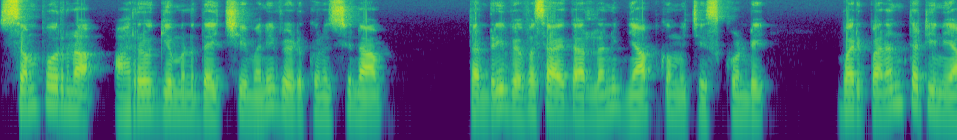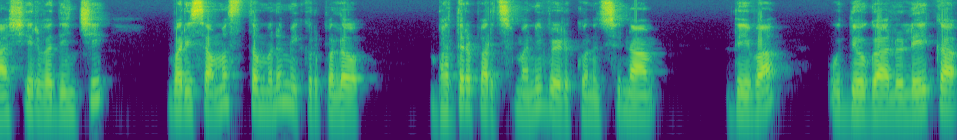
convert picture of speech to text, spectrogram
సంపూర్ణ ఆరోగ్యమును దయచేయమని వేడుకొనిచున్నాం. తండ్రి వ్యవసాయదారులను జ్ఞాపకము చేసుకోండి. వారి పనంతటిని ఆశీర్వదించి వారి సమస్తమును మీ కృపలో భద్రపరచమని వేడుకొనిచున్నాం. దేవా ఉద్యోగాలు లేక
